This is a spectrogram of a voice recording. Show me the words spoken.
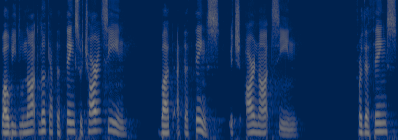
while we do not look at the things which are seen, but at the things which are not seen. For the things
